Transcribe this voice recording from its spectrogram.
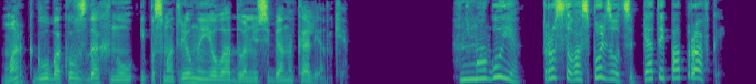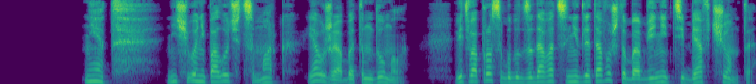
Марк глубоко вздохнул и посмотрел на ее ладонь у себя на коленке. «Не могу я Просто воспользоваться пятой поправкой. Нет, ничего не получится, Марк. Я уже об этом думала. Ведь вопросы будут задаваться не для того, чтобы обвинить тебя в чем-то.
